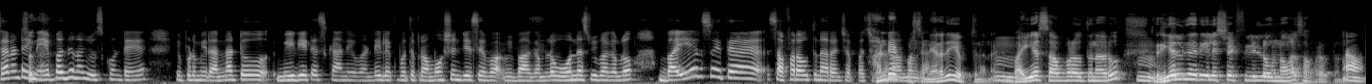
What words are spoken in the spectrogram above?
సరే అంటే ఈ నేపథ్యంలో చూసుకుంటే ఇప్పుడు మీరు అన్నట్టు మీడియేటర్స్ కానివ్వండి లేకపోతే ప్రమోషన్ చేసే విభాగంలో ఓనర్స్ విభాగంలో బయ్యర్స్ అయితే సఫర్ అవుతున్నారని చెప్పచ్చు హండ్రెడ్. పర్సెంట్. నేను అదే చెప్తున్నాను. బయ్యర్ సఫర్ అవుతున్నారు. రియల్గా రియల్ ఎస్టేట్ ఫీల్డ్లో ఉన్న వాళ్ళు సఫర్ అవుతున్నారు.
